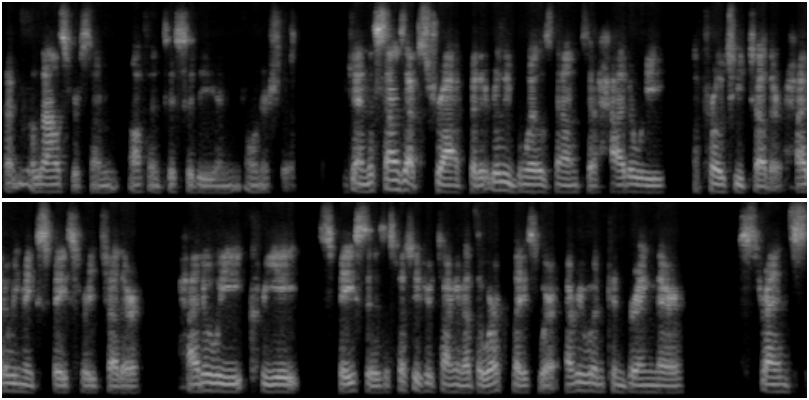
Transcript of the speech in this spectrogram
That allows for some authenticity and ownership. Again, this sounds abstract, but it really boils down to how do we approach each other? How do we make space for each other? How do we create spaces, especially if you're talking about the workplace, where everyone can bring their strengths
